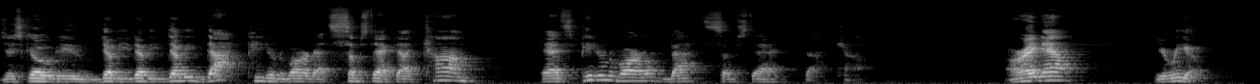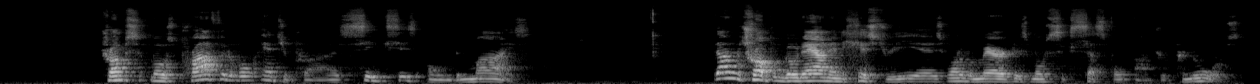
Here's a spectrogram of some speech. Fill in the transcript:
Just go to www.peternavarro.substack.com. That's peternavarro.substack.com. All right, now, here we go. Trump's most profitable enterprise seeks his own demise. Donald Trump will go down in history as one of America's most successful entrepreneurs.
